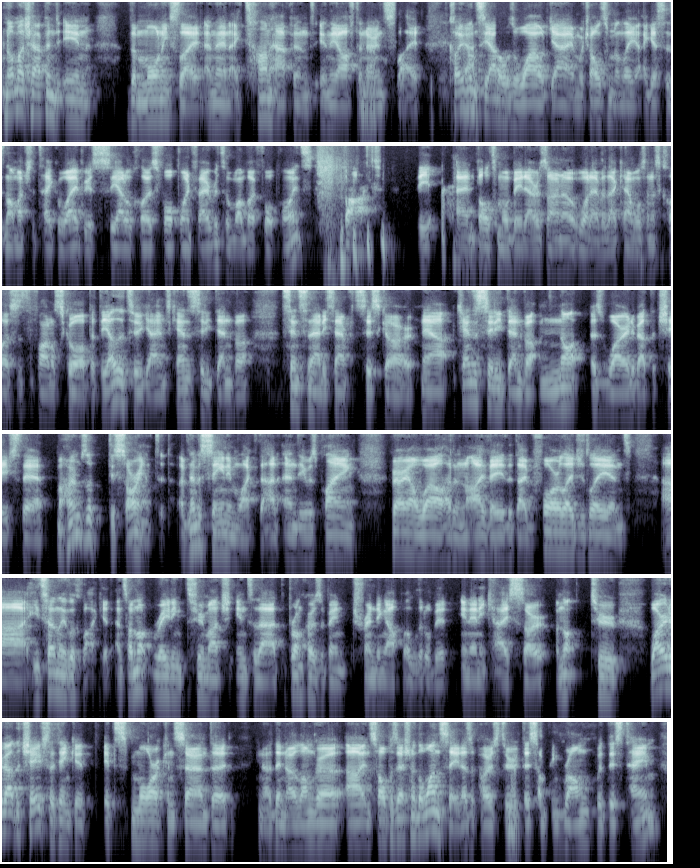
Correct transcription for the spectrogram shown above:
not much happened in the morning slate, and then a ton happened in the afternoon slate. Cleveland yeah. Seattle was a wild game, which ultimately, I guess, there's not much to take away because Seattle closed four point favorites and won by four points. But the and Baltimore beat Arizona, whatever that game wasn't as close as the final score. But the other two games, Kansas City, Denver, Cincinnati, San Francisco. Now, Kansas City, Denver, I'm not as worried about the Chiefs there. Mahomes looked disoriented. I've never seen him like that, and he was playing very unwell, had an IV the day before allegedly, and uh, he certainly looked like it. And so I'm not reading too much into that. The Broncos have been trending up a little bit in any case, so I'm not too worried about the Chiefs. I think it it's more a concern that you know they're no longer uh, in sole possession of the one seed, as opposed to there's something wrong with this team.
